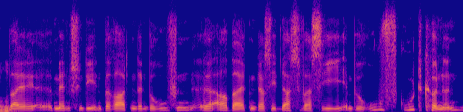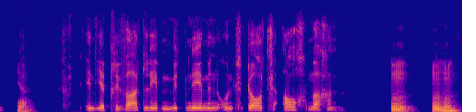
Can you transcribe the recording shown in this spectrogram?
Mhm. bei äh, Menschen, die in beratenden Berufen äh, arbeiten, dass sie das, was sie im Beruf gut können, Ja. in ihr Privatleben mitnehmen und dort auch machen. Mhm. Mhm.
